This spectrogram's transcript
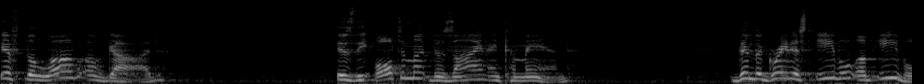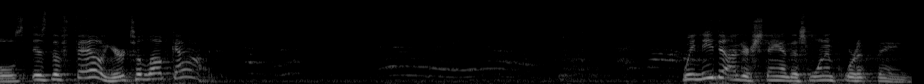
if the love of God is the ultimate design and command, then the greatest evil of evils is the failure to love God. We need to understand this one important thing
